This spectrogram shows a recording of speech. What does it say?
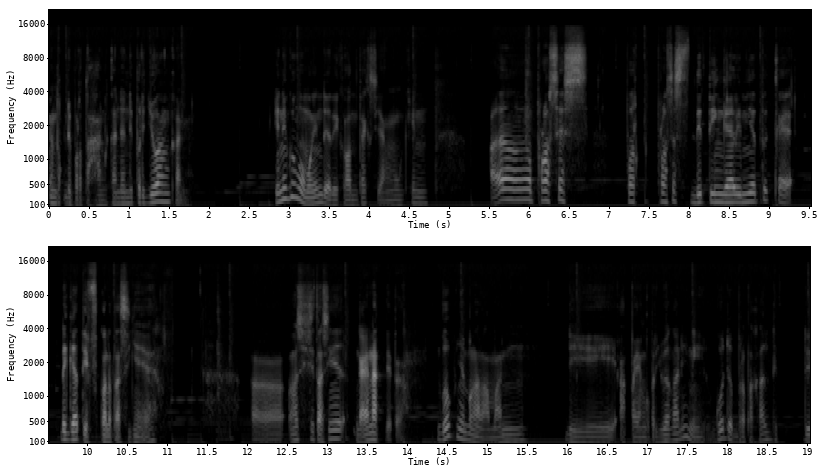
untuk dipertahankan dan diperjuangkan. Ini gue ngomongin dari konteks yang mungkin uh, proses proses ditinggalinnya tuh kayak negatif konotasinya ya. Uh, situasinya nggak enak gitu. Gue punya pengalaman di apa yang gue perjuangkan ini. Gue udah berapa kali di, di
